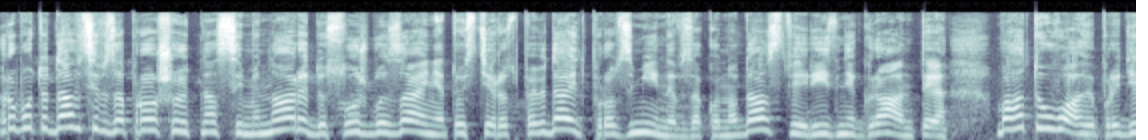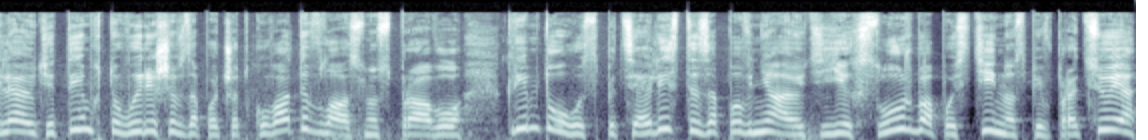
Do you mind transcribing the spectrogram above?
Роботодавців запрошують на семінари до служби зайнятості, розповідають про зміни в законодавстві, різні гранти. Багато уваги приділяють і тим, хто вирішив започаткувати власну справу. Крім того, спеціалісти запевняють, їх служба постійно співпрацює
